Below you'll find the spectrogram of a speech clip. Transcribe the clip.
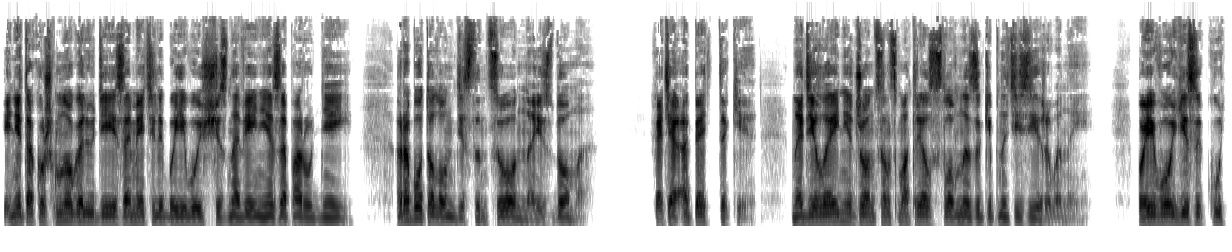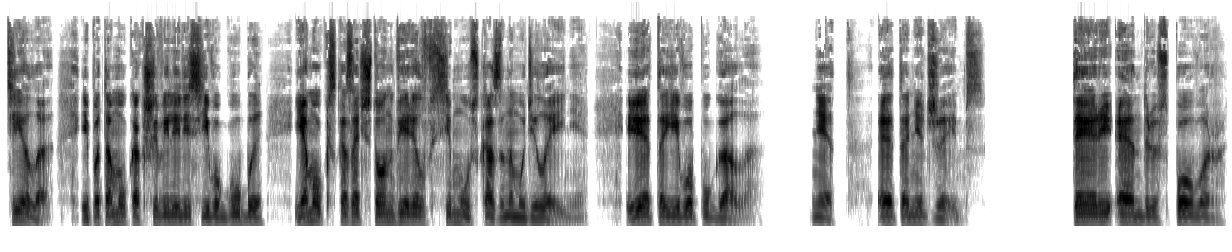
и не так уж много людей заметили бы его исчезновение за пару дней. Работал он дистанционно, из дома. Хотя, опять-таки, на Дилейни Джонсон смотрел словно загипнотизированный. По его языку тела и потому, как шевелились его губы, я мог сказать, что он верил всему сказанному Дилейни, и это его пугало. Нет, это не Джеймс. Терри Эндрюс, повар,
